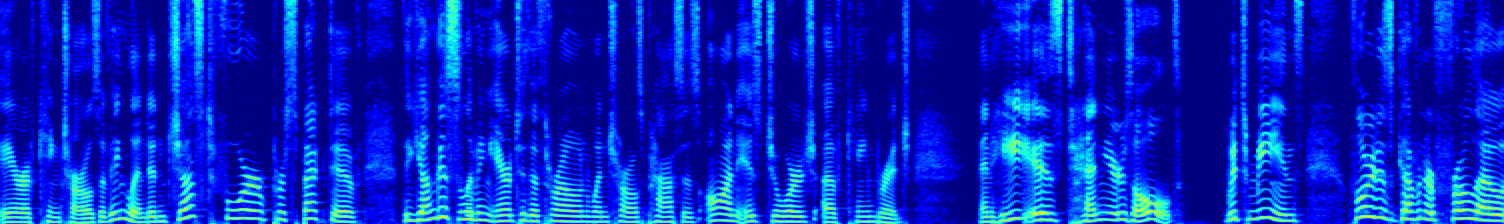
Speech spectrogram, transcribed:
heir of King Charles of England. And just for perspective, the youngest living heir to the throne when Charles passes on is George of Cambridge. And he is 10 years old, which means Florida's Governor Frollo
